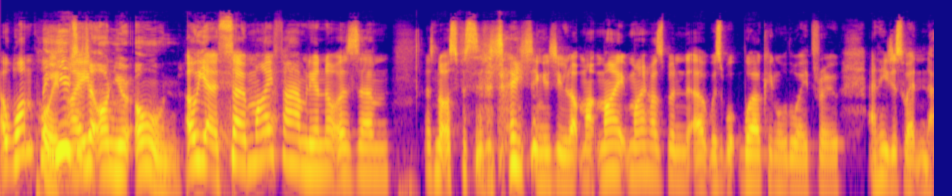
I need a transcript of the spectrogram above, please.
At one But point, you I- did it on your own. Oh yeah. So my family are not as um as not as facilitating as you. Like my my, my husband uh, was w- working all the way through, and he just went, "No,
